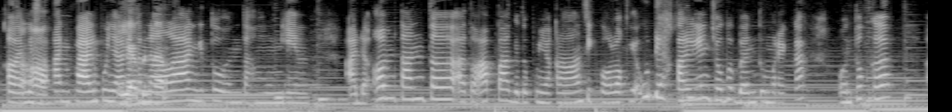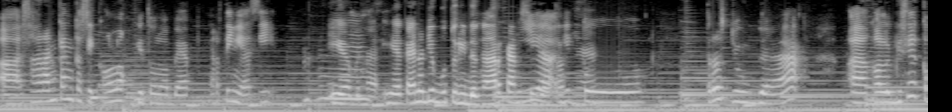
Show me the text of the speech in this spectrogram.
kalau Oh, misalkan kalian punya iya, kenalan gitu entah mungkin ada om tante atau apa gitu punya kenalan psikolog ya udah kalian coba bantu mereka untuk ke uh, sarankan ke psikolog gitu loh beb ngerti nggak sih Iya Mm-mm. benar. Iya kayaknya dia butuh didengarkan sih iya jatuhnya. gitu terus juga uh, kalau bisa ke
